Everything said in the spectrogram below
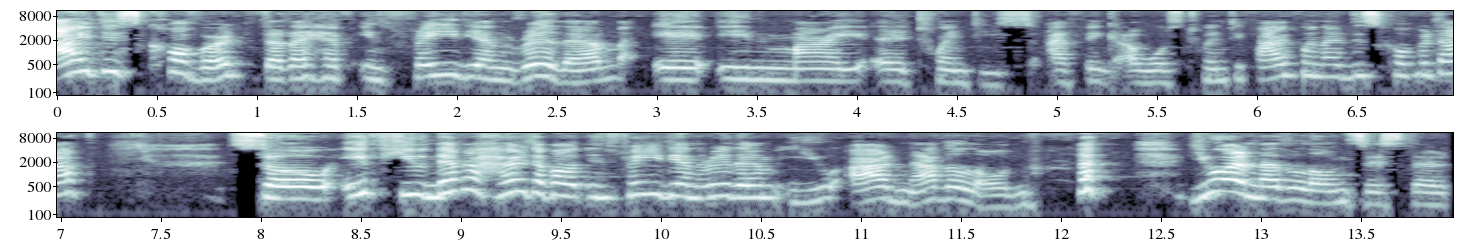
I discovered that i have infradian rhythm uh, in my 20s uh, i think i was 25 when i discovered that. So if you never heard about infradian rhythm you are not alone. You are not alone sister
